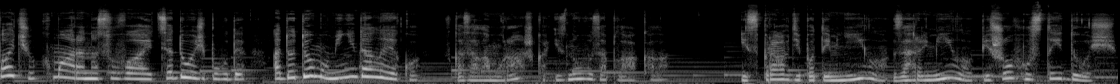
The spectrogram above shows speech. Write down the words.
Бачу, хмара насувається, дощ буде, а додому мені далеко, сказала мурашка і знову заплакала. І справді потемніло, загриміло, пішов густий дощ.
